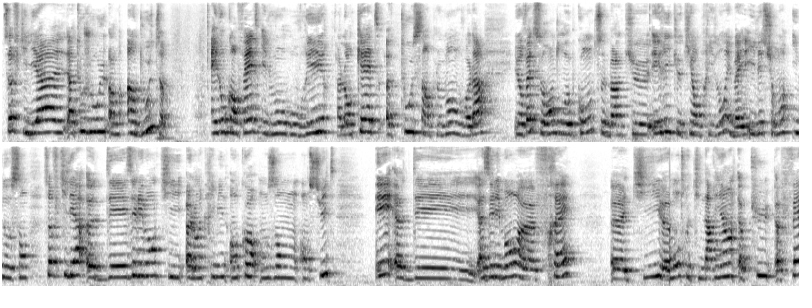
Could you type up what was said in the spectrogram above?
Sauf qu'il y a, toujours eu un, doute. Et donc en fait ils vont rouvrir l'enquête euh, tout simplement voilà. Et en fait se rendre compte ben, que Eric qui est en prison et ben, il est sûrement innocent. Sauf qu'il y a des éléments qui l'incriminent encore 11 ans ensuite et euh, des, éléments euh, frais euh, qui montrent qu'il n'a rien pu faire.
